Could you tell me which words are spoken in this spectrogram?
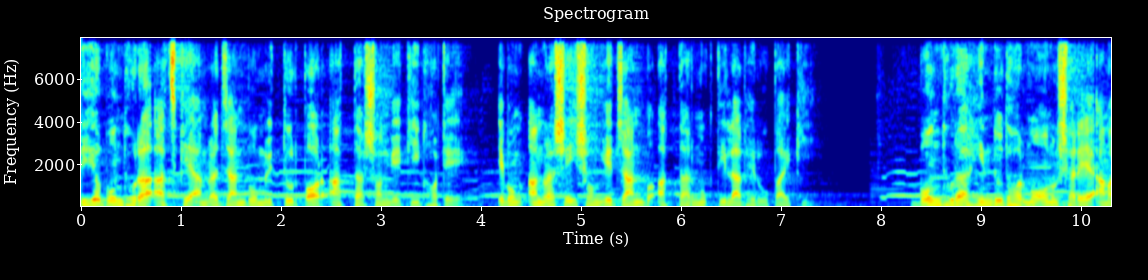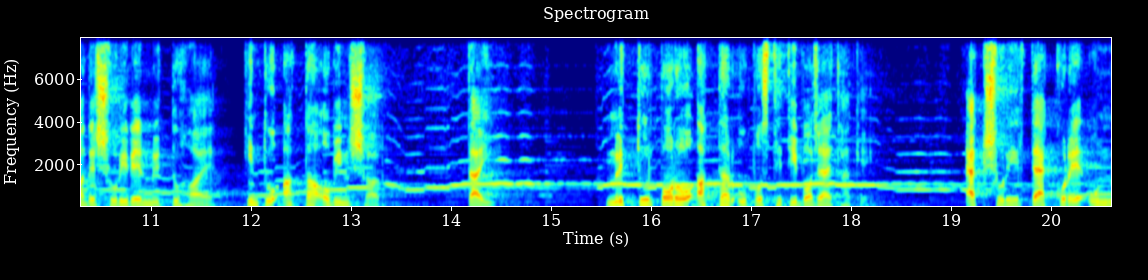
প্রিয় বন্ধুরা, আজকে আমরা জানব মৃত্যুর পর আত্মার সঙ্গে কি ঘটে এবং আমরা সেই সঙ্গে জানব আত্মার মুক্তি লাভের উপায় কি। বন্ধুরা, হিন্দু ধর্ম অনুসারে আমাদের শরীরের মৃত্যু হয়, কিন্তু আত্মা অবিনশ্বর। তাই মৃত্যুর পরও আত্মার উপস্থিতি বজায় থাকে। এক শরীর ত্যাগ করে অন্য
